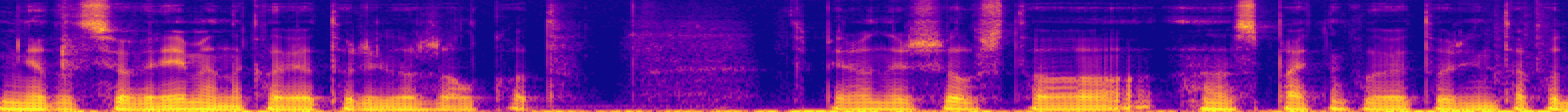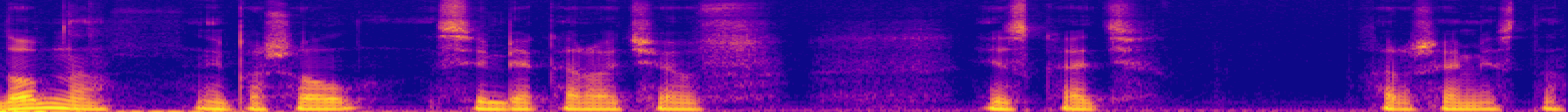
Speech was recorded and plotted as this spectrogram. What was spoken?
У меня тут все время на клавиатуре лежал кот. Теперь он решил, что э, спать на клавиатуре не так удобно, и пошел себе, короче, в... искать хорошее место.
